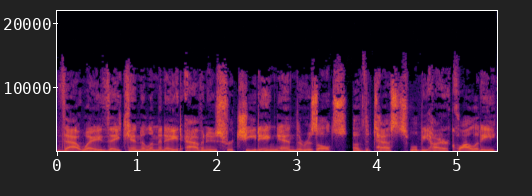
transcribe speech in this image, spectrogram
That way, they can eliminate avenues for cheating, and the results of the tests will be higher quality,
